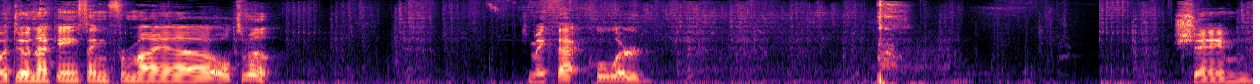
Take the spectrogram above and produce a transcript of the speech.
But do I not get anything for my uh, ultimate? To make that cooler. Shame.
